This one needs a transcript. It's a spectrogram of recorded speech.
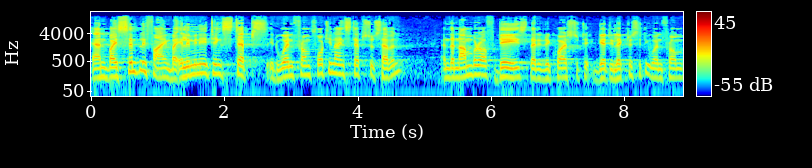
And by simplifying, by eliminating steps, it went from 49 steps to 7, and the number of days that it requires to get electricity went from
